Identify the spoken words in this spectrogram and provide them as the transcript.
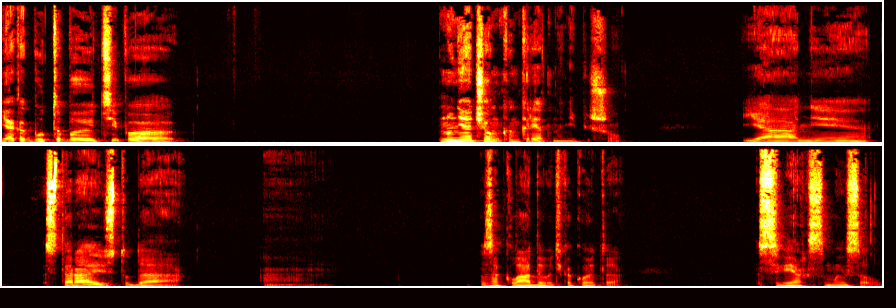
Я как будто бы, типа... Ну, ни о чем конкретно не пишу. Я не стараюсь туда а, закладывать какой-то сверхсмысл.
